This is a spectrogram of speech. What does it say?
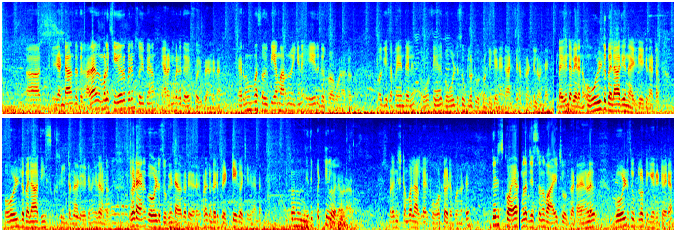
രണ്ടാമത്തെ ദിവസം. അതായത് നമ്മൾ കയറുമ്പോഴും സ്വൈപ്പ് ചെയ്യണം ഇറങ്ങുമ്പോഴും സ്വൈപ്പ് ചെയ്യണം കേട്ടോ. ഇറങ്ങുമ്പോൾ സ്വൈപ്പ് ചെയ്യാൻ മറന്നു വയ്ക്കുന്ന ഏത് ദിവസമാണ് പോകണം കേട്ടോ. ഓക്കെ അപ്പോൾ എന്തായാലും ക്രോസ് ചെയ്ത് ഗോൾഡ് സൂക്കിലോട്ട് പോയിക്കൊണ്ടിരിക്കുകയാണ്. കാണിച്ചിട്ട് ഫ്രണ്ടിലുണ്ട്. ഇതിന്റെ പേരാണ് ഓൾഡ് ബലാദി എന്ന് എഴുതിയിരിക്കുന്നത് കേട്ടോ. ഓൾഡ് ബലാദി സ്ട്രീറ്റ് എന്ന് എഴുതിയിരിക്കുന്നത് ഇത് കണ്ടോ? ഇവിടെയാണ് ഗോൾഡ് സൂക്കിന്റെ അകത്തോട്ട് കയറുക. ഇവിടെ കണ്ടോ ഒരു പെട്ടിയൊക്കെ വെച്ചിരിക്കുന്നുണ്ട്. ഇപ്പോൾ നിധിപ്പെട്ടികൾ വല്ല അവിടെയാണ് ഇവിടെ നിന്ന് ഇഷ്ടംപോലെ ആൾക്കാർ ഫോട്ടോ എടുക്കുന്നുണ്ട്. ഇതൊരു സ്ക്വയർ നിങ്ങൾ ജസ്റ്റ് ഒന്ന് വായിച്ചു നോക്കുക കേട്ടോ. ഞങ്ങൾ ഗോൾഡ് സൂക്കിലോട്ട് കയറിയിട്ട് വരാം.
